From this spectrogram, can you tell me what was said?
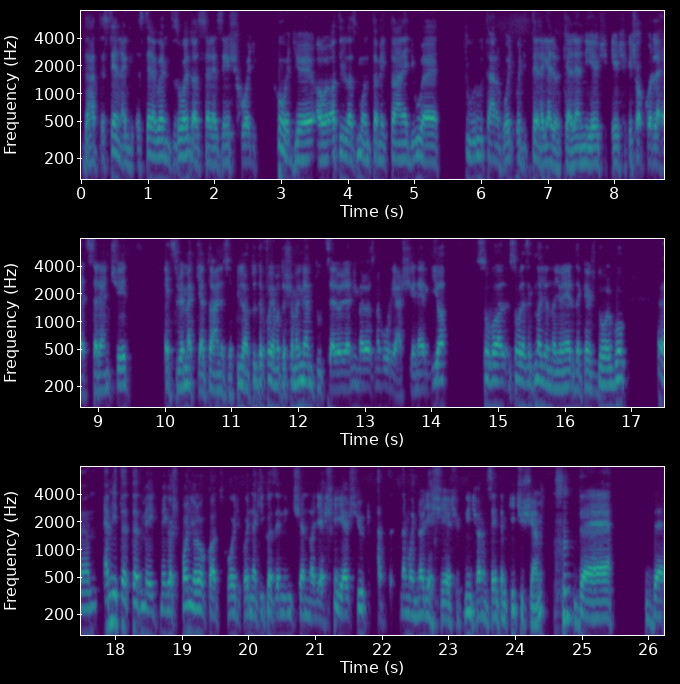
de hát ez tényleg, ez tényleg olyan, mint az oldalszerezés, hogy, hogy Attila azt mondta még talán egy UE túr után, hogy, hogy tényleg elő kell lenni, és, és, és akkor lehet szerencsét. Egyszerűen meg kell találni ezt a pillanatot, de folyamatosan meg nem tudsz elő lenni, mert az meg óriási energia. Szóval, szóval ezek nagyon-nagyon érdekes dolgok. Említetted még, még a spanyolokat, hogy, hogy nekik azért nincsen nagy esélyesük. Hát nem, hogy nagy esélyesük nincs, hanem szerintem kicsi sem, de, de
